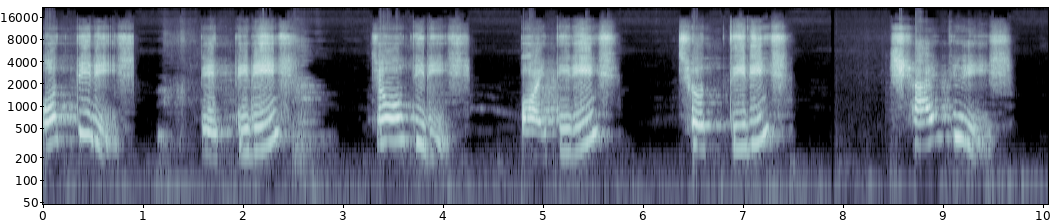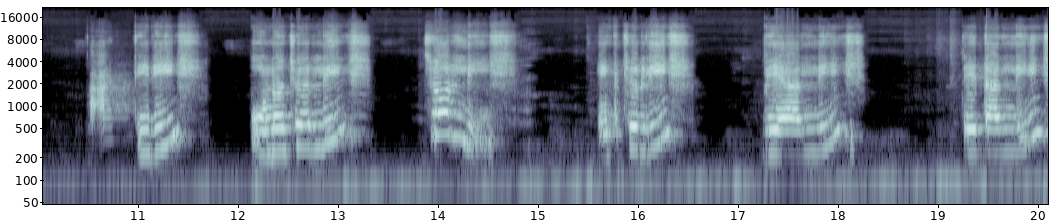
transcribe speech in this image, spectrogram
বত্রিশ, তেত্রিশ চৌত্রিশ, পঁয়ত্রিশ, ছত্রিশ সাঁত্রিশ আটত্রিশ, উনচল্লিশ, চল্লিশ, একচল্লিশ, বিয়াল্লিশ, তেতাল্লিশ,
